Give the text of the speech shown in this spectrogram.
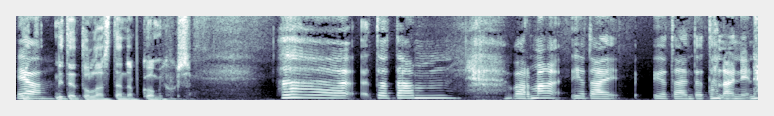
Joo. Miten tullaan stand-up-komikoksi? Äh, tota, mm, varmaan jotain jotain tota noin, niin,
